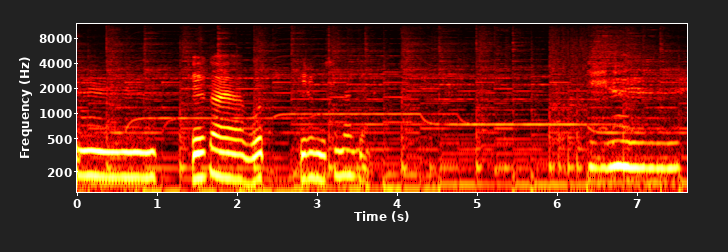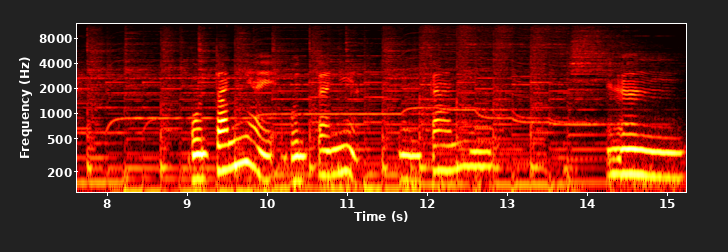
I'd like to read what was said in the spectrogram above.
음 얘가 뭐 이름이 생각이 안 나. 얘는 몬타니아에 몬타니아 몬타니아. 얘는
